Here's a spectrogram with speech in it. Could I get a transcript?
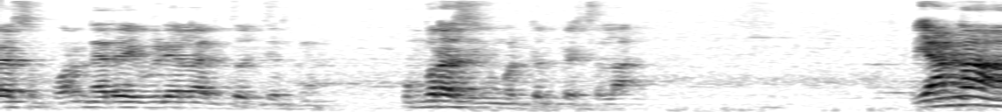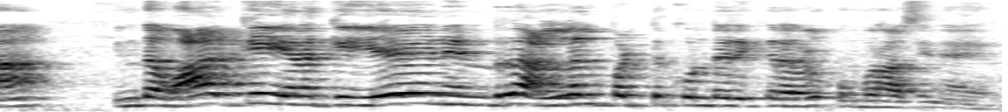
பேச போகிறேன் நிறைய வீடியோலாம் எடுத்து வச்சுருக்கேன். கும்பராசிக்கு மட்டும் பேசலாம். ஏன்னா இந்த வாழ்க்கை எனக்கு ஏன் என்று அல்லல் பட்டு கொண்டிருக்கிறவர்கள் கும்பராசி நேயர்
